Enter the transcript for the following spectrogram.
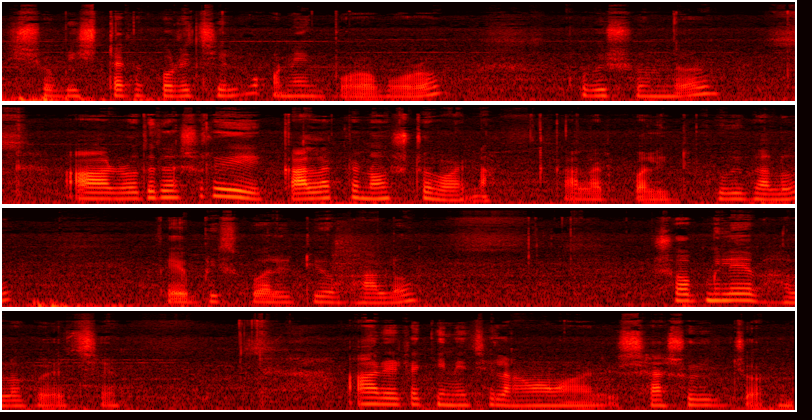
একশো বিশ টাকা করেছিল অনেক বড় বড়, খুবই সুন্দর। আর ওদের আসলে কালারটা নষ্ট হয় না, কালার কোয়ালিটি খুবই ভালো, ফেব্রিক্স কোয়ালিটিও ভালো, সব মিলিয়ে ভালো হয়েছে। আর এটা কিনেছিলাম আমার শাশুড়ির জন্য,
